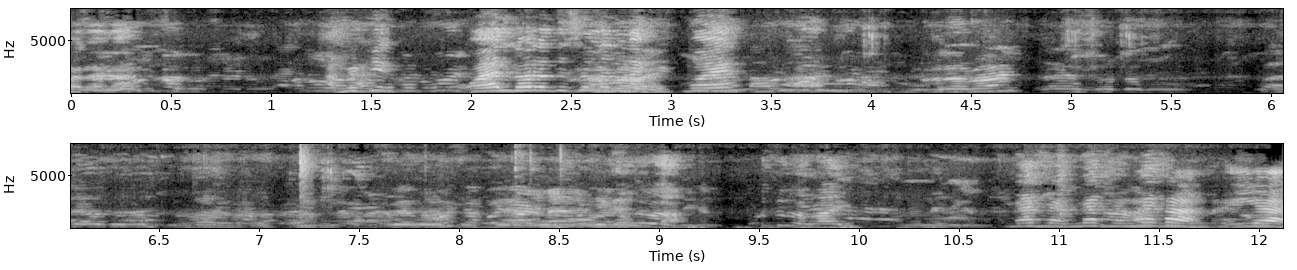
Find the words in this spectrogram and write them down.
সাথে ধরেন আপনি কি কয়েল ধরে দিছিলেন নাকি ইয়া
